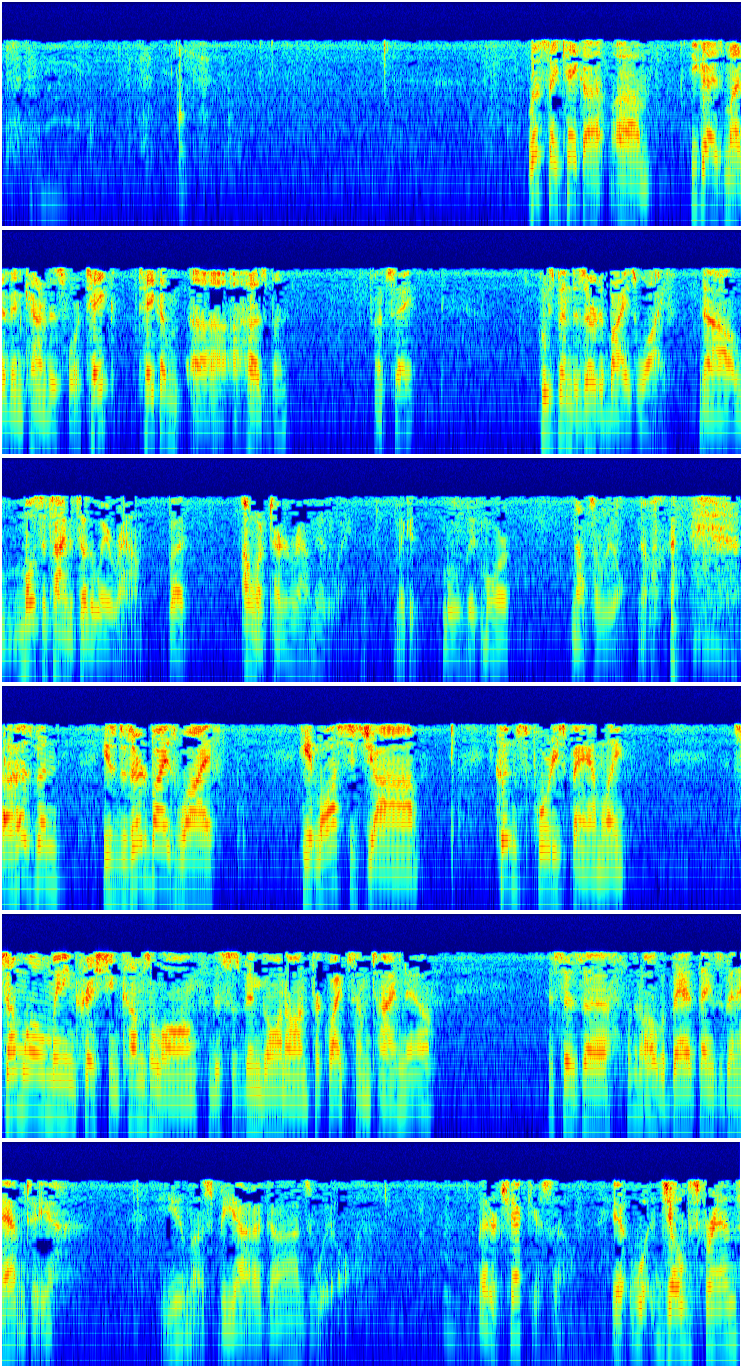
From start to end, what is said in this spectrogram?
Let's say take a. Um, you guys might have encountered this before. Take take a, uh, a husband, let's say, who's been deserted by his wife. No, most of the time it's the other way around. But I want to turn it around the other way. Make it a little bit more not so real. No. a husband, he's deserted by his wife. He had lost his job. He couldn't support his family. Some well meaning Christian comes along. This has been going on for quite some time now. And says, uh, Look at all the bad things that have been happening to you. You must be out of God's will. You better check yourself. Yeah, Job's friends.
